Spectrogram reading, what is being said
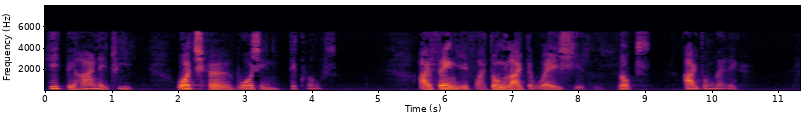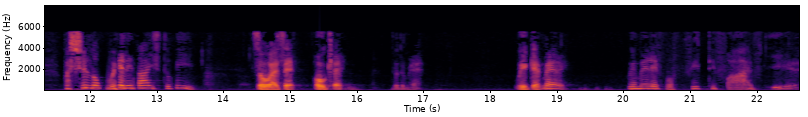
hid behind a tree, watch her washing the clothes. I think if I don't like the way she looks, I don't marry her. But she looked really nice to me. So I said, okay, to the man. We get married. We married for 55 years.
